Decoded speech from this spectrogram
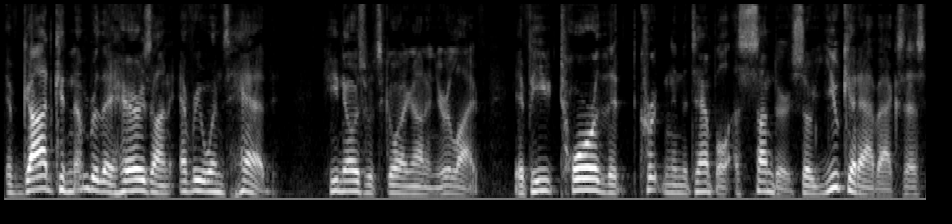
If God can number the hairs on everyone's head, he knows what's going on in your life. If He tore the curtain in the temple asunder so you could have access,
